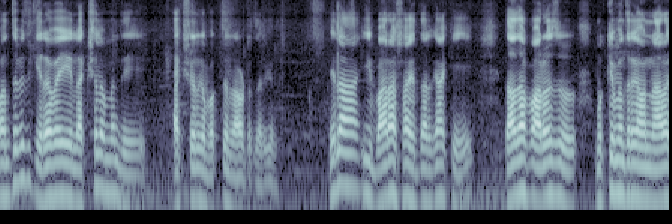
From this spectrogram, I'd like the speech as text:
పంతొమ్మిదికి ఇరవై లక్షల మంది యాక్చువల్గా భక్తులు రావటం జరిగింది. ఇలా ఈ బారా షాహిద్ దర్గాకి దాదాపు ఆ రోజు ముఖ్యమంత్రిగా ఉన్న నారా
